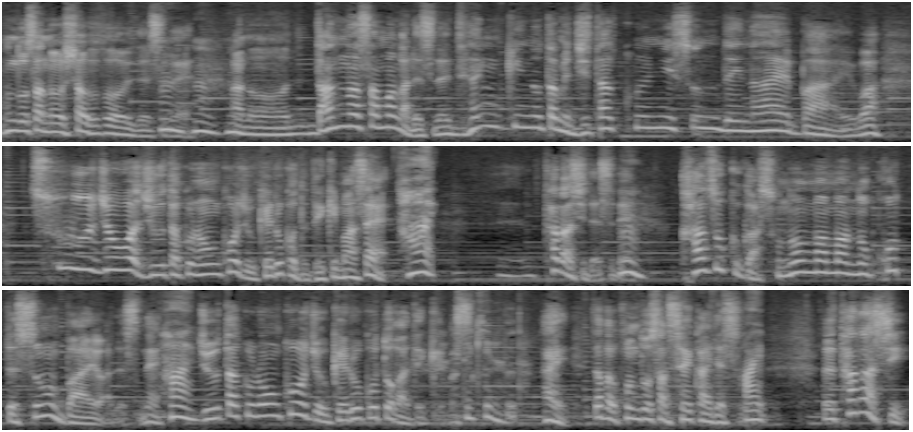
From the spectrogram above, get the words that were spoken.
本堂さんのおっしゃる通りですね。うんうんうん、あの旦那様がですね、転勤のため自宅に住んでいない場合は、通常は住宅ローン控除受けることできません。はい。ただしですね、うん、家族がそのまま残って住む場合はですね、はい、住宅ローン控除を受けることができます。はい。だから近藤さん正解です。はい、ただし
